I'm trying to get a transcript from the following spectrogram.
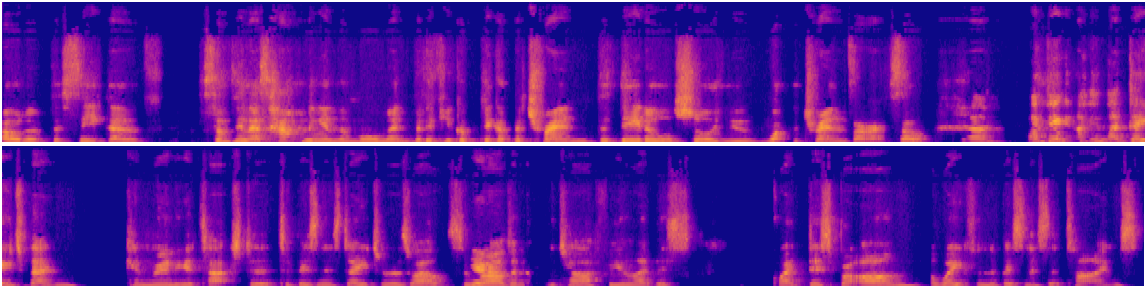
out of the sake of something that's happening in the moment. But if you could pick up a trend, the data will show you what the trends are. So yeah, I think I think that data then can really attach to, to business data as well. So yeah. rather than HR feel like this quite disparate arm away from the business at times.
